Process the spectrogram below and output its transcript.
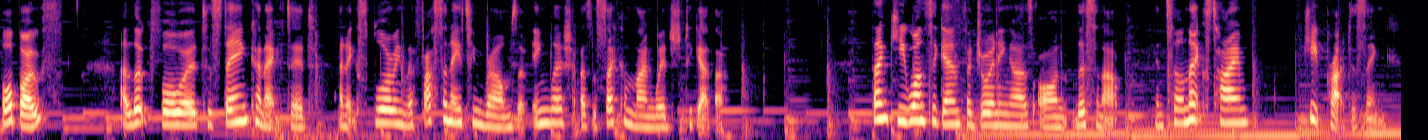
or both, I look forward to staying connected and exploring the fascinating realms of English as a second language together. Thank you once again for joining us on Listen Up. Until next time, keep practicing.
